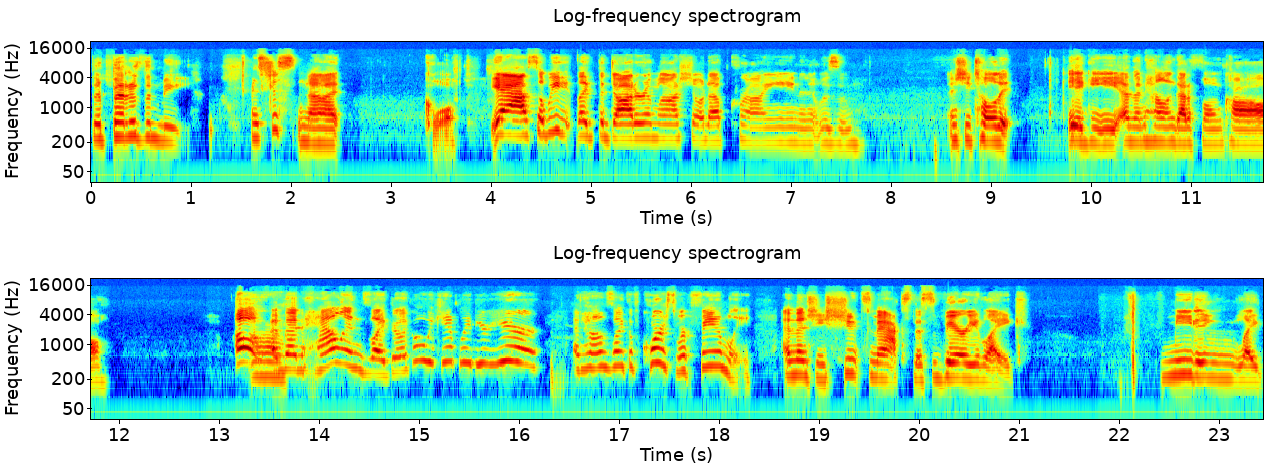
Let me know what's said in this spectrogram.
They're better than me. It's just not cool. Yeah, so we like the daughter-in-law showed up crying and it was and she told it Iggy and then Helen got a phone call. Oh, Ugh. and then Helen's like they're like, "Oh, we can't believe you're here." And Helen's like, "Of course, we're family." And then she shoots Max this very like meeting like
